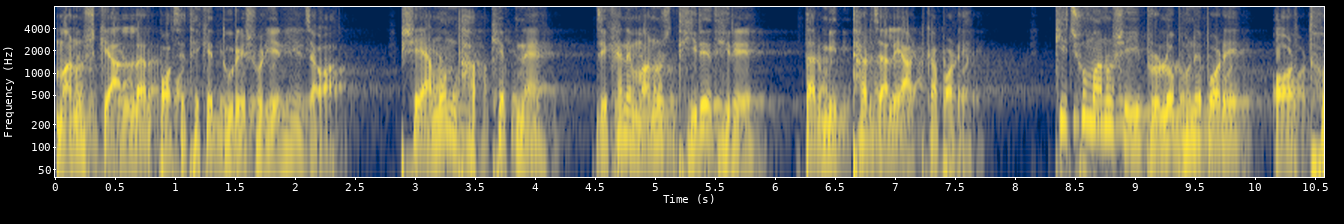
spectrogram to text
মানুষকে আল্লাহর পথে থেকে দূরে সরিয়ে নিয়ে যাওয়া। সে এমন ধাপক্ষেপ নেয়, যেখানে মানুষ ধীরে ধীরে তার মিথ্যার জালে আটকা পড়ে। কিছু মানুষ এই প্রলোভনে পড়ে অর্থ,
